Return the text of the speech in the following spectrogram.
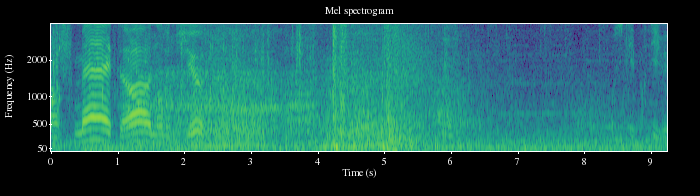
En plus, schmette. Oh, nom de Dieu. Oh, c'est qu'il est parti, lui.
